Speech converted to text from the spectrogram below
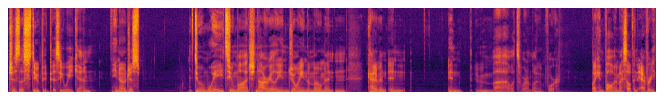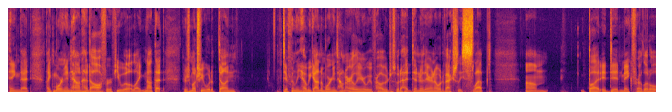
just a stupid busy weekend. You know, just doing way too much, not really enjoying the moment, and kind of in in, in uh, what's the word I'm looking for? Like involving myself in everything that like Morgantown had to offer, if you will. Like not that there's much we would have done differently had we gotten to Morgantown earlier. We probably just would have had dinner there, and I would have actually slept. Um, but it did make for a little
